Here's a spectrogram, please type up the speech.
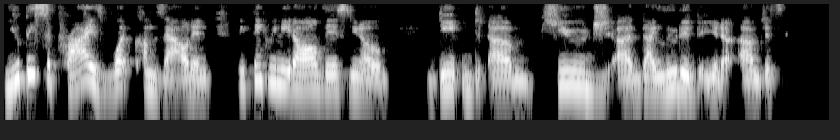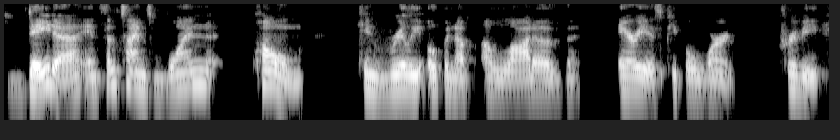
you'd be surprised what comes out. And we think we need all this, you know, deep, um, huge, uh, diluted, you know, um, just data. And sometimes one poem can really open up a lot of areas people weren't privy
